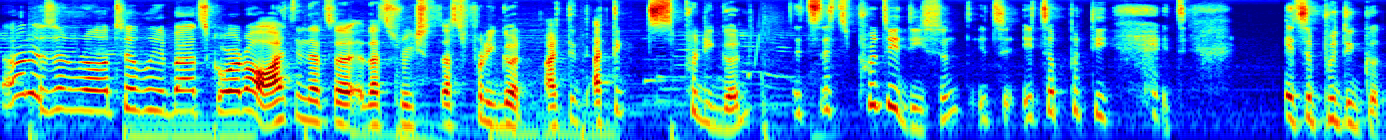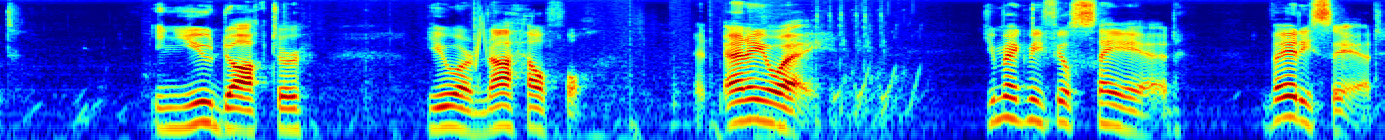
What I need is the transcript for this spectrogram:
That isn't relatively a bad score at all. I think that's a that's that's pretty good. I think I think it's pretty good. It's it's pretty decent. It's it's a pretty it's it's a pretty good. And you, doctor, you are not helpful. In any way, you make me feel sad. Very sad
